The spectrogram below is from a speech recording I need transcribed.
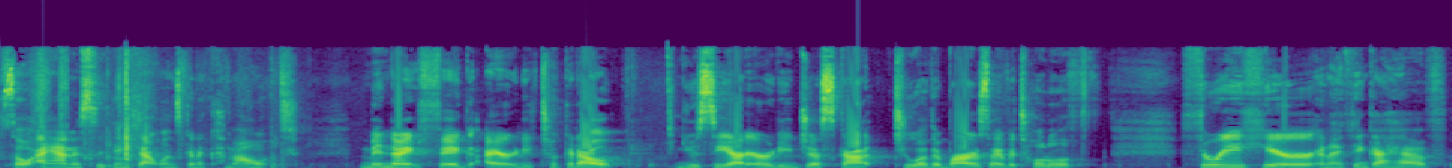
So I honestly think that one's going to come out. Midnight Fig, I already took it out. You see I already just got two other bars. I have a total of three here and I think I have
